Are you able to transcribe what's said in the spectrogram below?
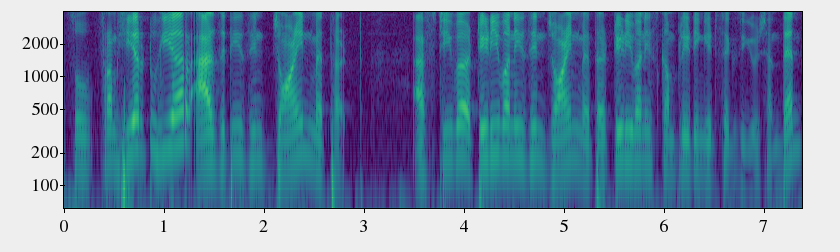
So from here to here as it is in join method as TD1 is in join method, TD1 is completing its execution. Then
